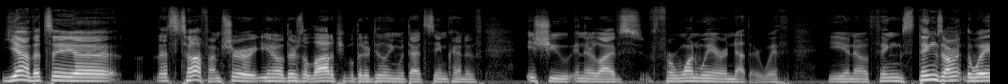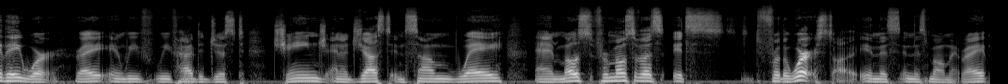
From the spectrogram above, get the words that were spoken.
Yeah, that's a uh, that's tough. I'm sure you know there's a lot of people that are dealing with that same kind of issue in their lives for one way or another. With you know things things aren't the way they were, right? And we've we've had to just change and adjust in some way. And most for most of us, it's for the worst uh, in this in this moment, right?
